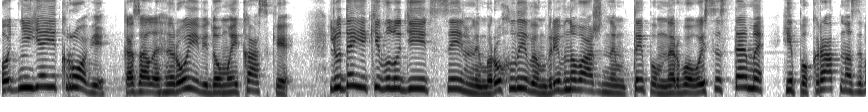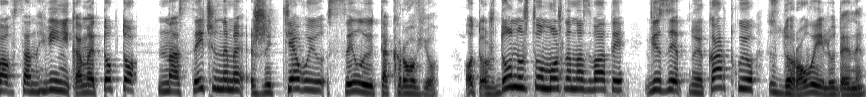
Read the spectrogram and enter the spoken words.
однієї крові, казали герої відомої казки. Людей, які володіють сильним, рухливим, врівноваженим типом нервової системи, Гіппократ називав сангвініками, тобто насиченими життєвою силою та кров'ю. Отож, донорство можна назвати візитною карткою здорової людини.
